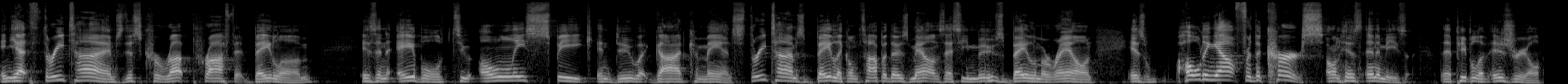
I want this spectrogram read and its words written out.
And yet, three times, this corrupt prophet, Balaam, is enabled to only speak and do what God commands. Three times, Balak on top of those mountains, as he moves Balaam around, is holding out for the curse on his enemies, the people of Israel.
